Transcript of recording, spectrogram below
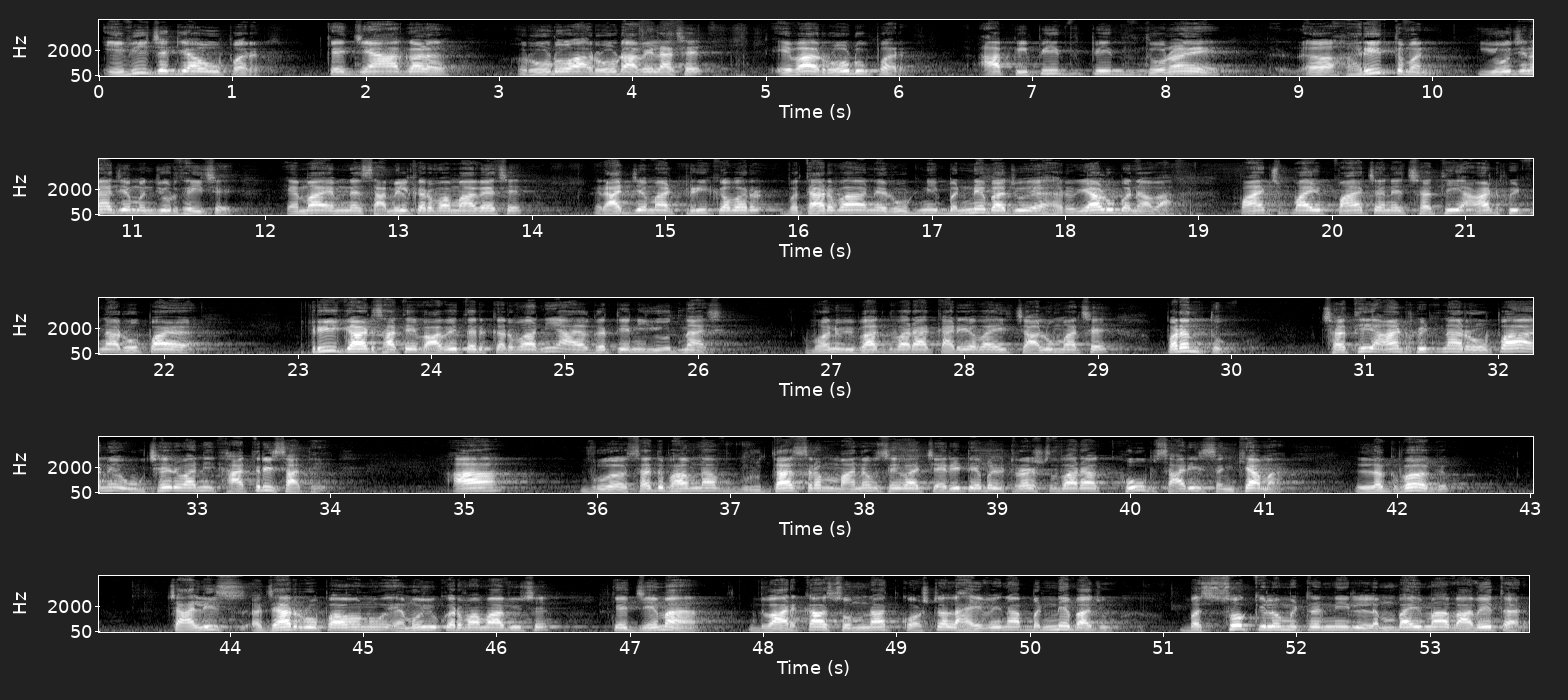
એવી જગ્યાઓ ઉપર કે જ્યાં આગળ રોડો આ, રોડ આવેલા છે, એવા રોડ ઉપર આ પીપીપી ધોરણે હરિતવન યોજના જે મંજૂર થઈ છે, એમાં એમને સામેલ કરવામાં આવ્યા છે. રાજ્યમાં ટ્રી કવર વધારવા અને રોડની બંને બાજુએ હરિયાળું બનાવવા પાંચ બાય પાંચ અને છથી આઠ ફીટના રોપા ટ્રી ગાર્ડ સાથે વાવેતર કરવાની આ અગત્યની યોજના છે. વન વિભાગ દ્વારા કાર્યવાહી ચાલુમાં છે, પરંતુ છથી આઠ ફીટના રોપા અને ઉછેરવાની ખાતરી સાથે આ સદભાવના વૃદ્ધાશ્રમ માનવ સેવા ચેરિટેબલ ટ્રસ્ટ દ્વારા ખૂબ સારી સંખ્યામાં લગભગ ચાલીસ હજાર રોપાઓનું એમઓયુ કરવામાં આવ્યું છે કે જેમાં દ્વારકા સોમનાથ કોસ્ટલ હાઈવેના બંને બાજુ બસો કિલોમીટરની લંબાઈમાં વાવેતર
